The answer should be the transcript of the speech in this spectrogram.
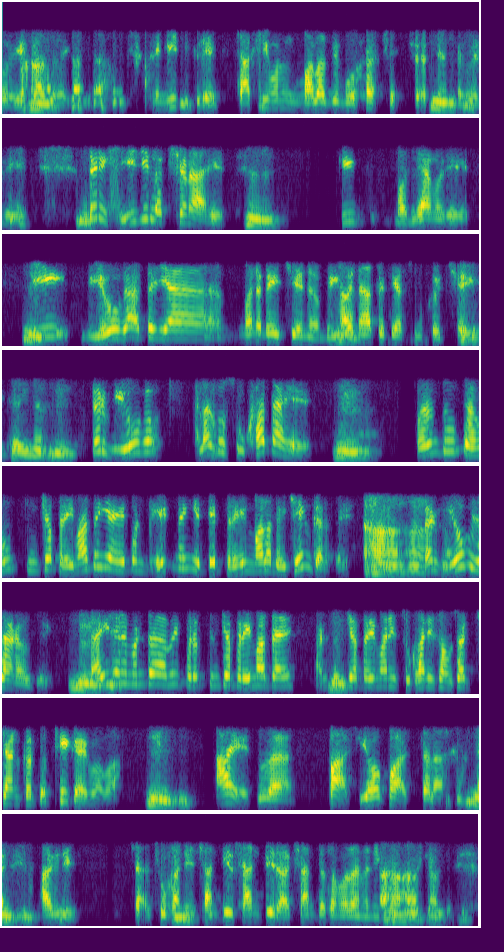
आणि मी तिकडे साक्षी म्हणून मला ते बोलायचं. तर ही जी लक्षणं आहेत. की मधल्यामध्ये की वियोगात ज्या मनभेचेन मिलनात त्या सुखच्छई काही ना. हम्म. तर वियोग मला जो सुखात आहे. परंतु प्रभू तुमच्या प्रेमातही आहे पण भेट नाहीये. ते प्रेम मला बेचैन करते हा हा. कारण वियोग जाणवतोय. काही जण म्हणतात आम्ही परत तुमच्या प्रेमात आहे आणि तुमच्या प्रेमाने सुखाने संसार छान करतो. ठीक आहे बाबा. आहे तुला पास यो पास. चला. अगदी. सुखाने शांती शांती राख शांत समाधानाने.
